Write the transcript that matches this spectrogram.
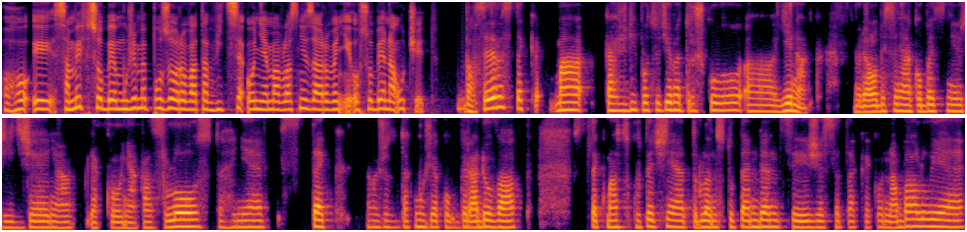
ho i sami v sobě můžeme pozorovat a více o něm a vlastně zároveň i o sobě naučit? Vlastně ten vztek má každý pocitujeme trošku uh, jinak. No, dalo by se nějak obecně říct, že nějak, jako nějaká zlost, hněv, stek, no, že to tak může jako gradovat. Stek má skutečně tuhle tu tendenci, že se tak jako nabaluje,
